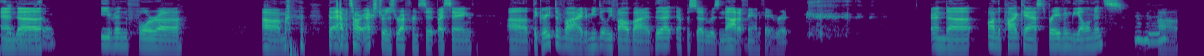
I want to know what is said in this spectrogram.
And, uh, even for uh um the avatar extras referenced it by saying uh the great divide immediately followed by that episode was not a fan favorite and uh on the podcast braving the elements Mhm. uh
